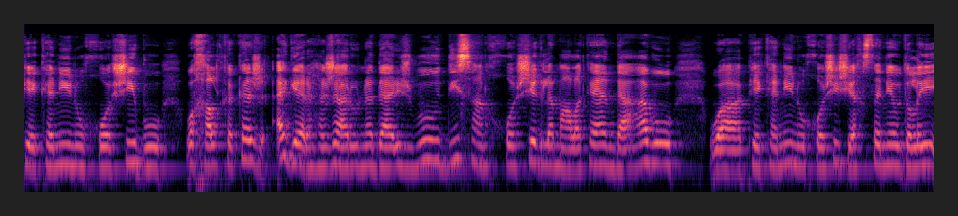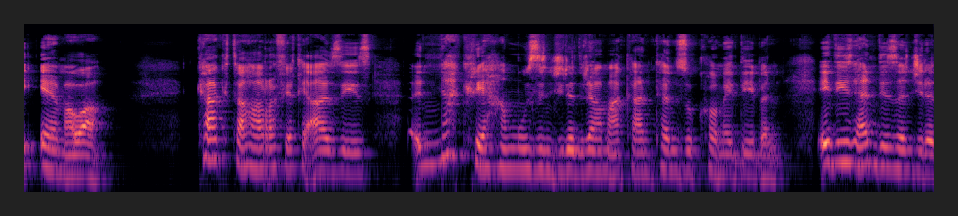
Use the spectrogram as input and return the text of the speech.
پێکەنین و خۆشی بوو و خەڵکەکەش ئەگەر هەژار و نەداریش بوو دیسان خۆشیەک لە ماڵەکەیاندا هەبوو و پێکەنین و خۆشیش یەخستە نێو دڵی ئێمەوە. کاک تەها ڕەفیقی ئازیز ناکرێ هەموو زنجیرە دراماکان تەنز و کۆمێدی بن ئیدی هەندی زنجیرە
